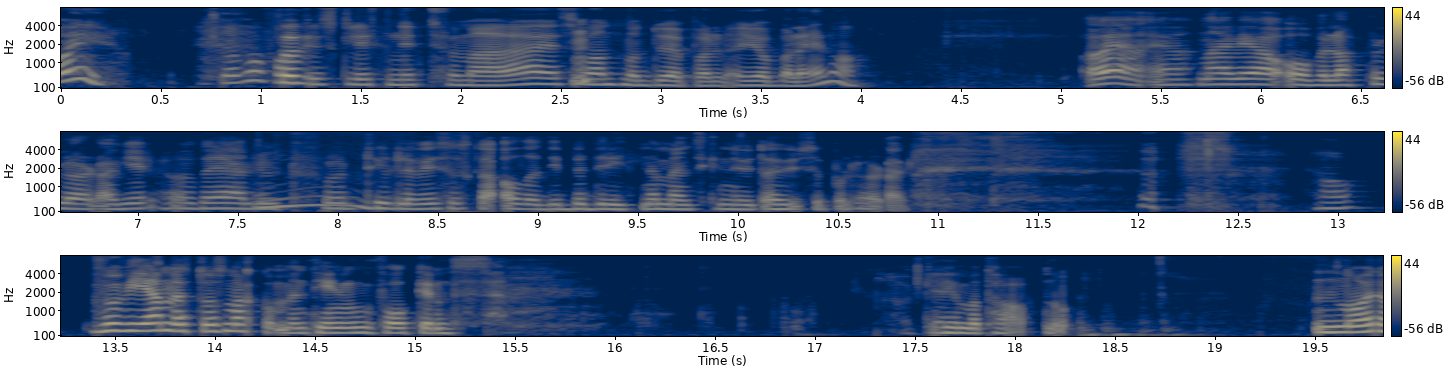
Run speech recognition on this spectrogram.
Oi, det var For- faktisk litt nytt for meg. Jeg er så vant med at du er på jobb alene. Å ja, ja. Nei, vi har overlapp på lørdager, og det er lurt, for Mm. tydeligvis så skal alle de bedritne menneskene ut av huset på lørdag. Ja. For vi er nødt til å snakke om en ting, folkens. Okay. Vi må ta opp noe. Når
